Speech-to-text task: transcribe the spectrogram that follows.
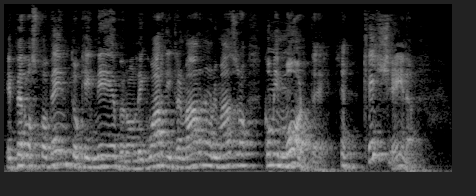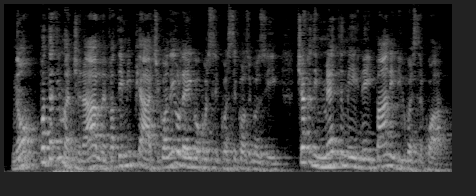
e per lo spavento che ne ebbero le guardie tremarono, rimasero come morte. che scena! No? Potete immaginarlo, infatti mi piace, quando io leggo queste, queste cose così, cerco di mettermi nei panni di queste qua,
